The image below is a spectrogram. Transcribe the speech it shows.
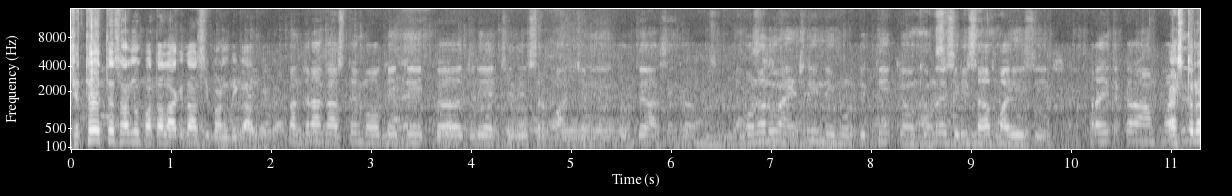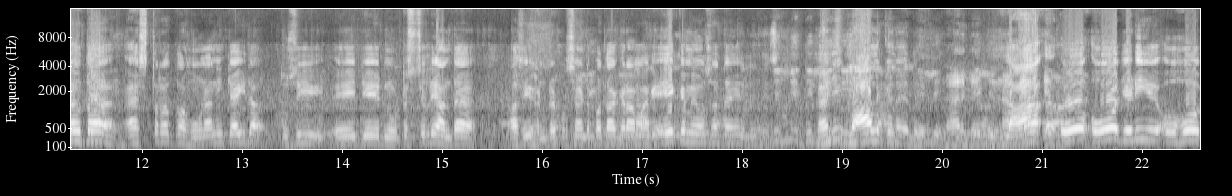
ਜਿੱਥੇ ਇੱਥੇ ਸਾਨੂੰ ਪਤਾ ਲੱਗਦਾ ਅਸੀਂ ਬਣਦੀ ਕਾਰਵਾਈ ਕਰਦੇ 15 ਅਗਸਤ ਦੇ ਮੌਕੇ ਤੇ ਇੱਕ ਜਿਹੜੇ ਇੱਥੇ ਦੇ ਸਰਪੰਚ ਨੇ ਗੁਰਧਿਆਨ ਸਿੰਘ ਉਹਨਾਂ ਨੂੰ ਐਂਟਰੀ ਨਹੀਂ ਹੋਣ ਦਿੱਤੀ ਕਿਉਂਕਿ ਉਹਨਾਂ ਦੇ ਸ੍ਰੀ ਸਾਹਿਬ ਪਾਈ ਸੀ। ਪਰ ਅਜੇ ਤੱਕ ਆਮ ਇਸ ਤਰ੍ਹਾਂ ਤਾਂ ਇਸ ਤਰ੍ਹਾਂ ਤਾਂ ਹੋਣਾ ਨਹੀਂ ਚਾਹੀਦਾ। ਤੁਸੀਂ ਇਹ ਜੇ ਨੋਟਿਸ 'ਚ ਲਿਆਂਦਾ ਹੈ, ਅਸੀਂ 100% ਪਤਾ ਕਰਾਵਾਂਗੇ। ਇਹ ਕਿਵੇਂ ਹੋ ਸਕਦਾ ਹੈ? ਹਾਂਜੀ। ਲਾਲ ਕਿਲੇ ਦੇ। ਲਾ ਉਹ ਉਹ ਜਿਹੜੀ ਉਹ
